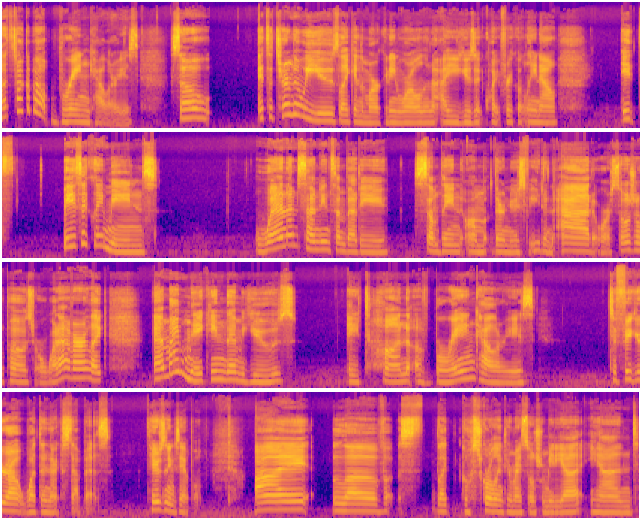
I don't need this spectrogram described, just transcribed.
let's talk about brain calories. So, it's a term that we use like in the marketing world, and I use it quite frequently now. It basically means when I'm sending somebody something on their newsfeed, an ad or a social post or whatever, like, am I making them use a ton of brain calories to figure out what the next step is? Here's an example. I love like scrolling through my social media and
